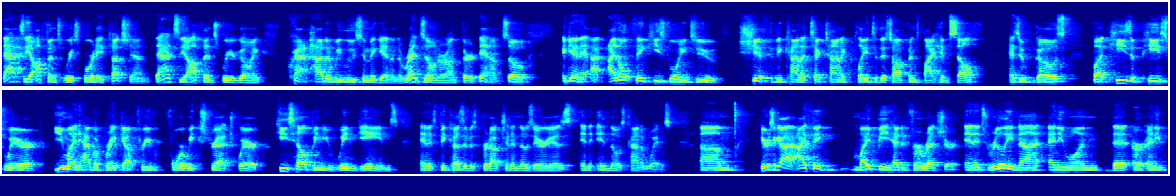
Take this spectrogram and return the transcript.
that's the offense where he scored a touchdown. That's the offense where you're going, crap, how did we lose him again in the red zone or on third down? So again, I, I don't think he's going to shift the kind of tectonic plate to this offense by himself as it goes. But he's a piece where you might have a breakout three, four week stretch where he's helping you win games. And it's because of his production in those areas and in those kind of ways. Um, here's a guy I think might be headed for a red shirt, and it's really not anyone that or any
